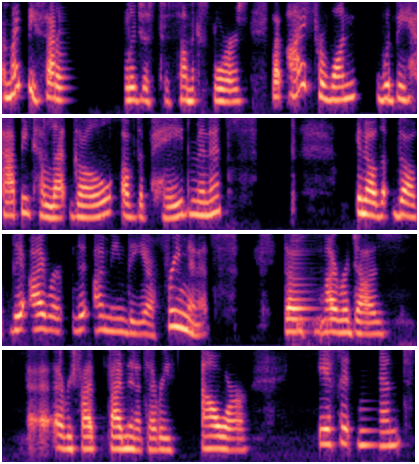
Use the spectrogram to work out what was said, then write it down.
i might be sacrilegious to some explorers but i for one would be happy to let go of the paid minutes. You know the the, the Aira the, i mean the uh, free minutes that Aira does uh, every five five minutes every hour if it meant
